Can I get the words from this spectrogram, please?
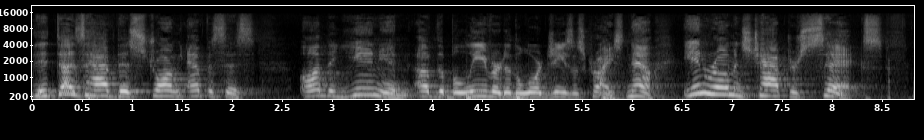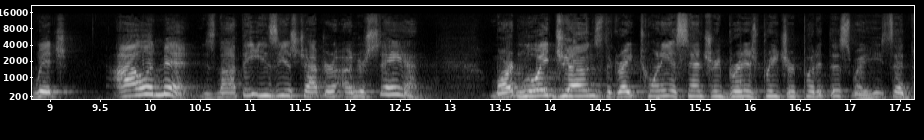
it does have this strong emphasis on the union of the believer to the Lord Jesus Christ. Now, in Romans chapter 6, which I'll admit is not the easiest chapter to understand, Martyn Lloyd-Jones, the great 20th century British preacher, put it this way. He said,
